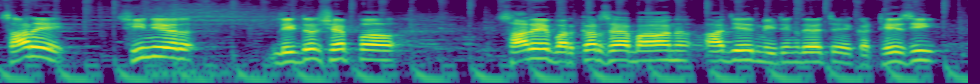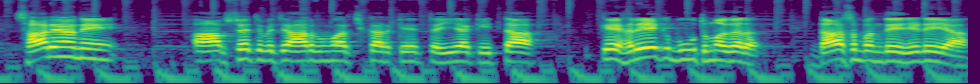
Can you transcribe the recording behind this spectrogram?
ਸਾਰੇ ਸੀਨੀਅਰ ਲੀਡਰਸ਼ਿਪ, ਸਾਰੇ ਵਰਕਰ ਸਹਿਬਾਨ ਅੱਜ ਇਹ ਮੀਟਿੰਗ ਦੇ ਵਿੱਚ ਇਕੱਠੇ ਸੀ। ਸਾਰਿਆਂ ਨੇ ਆਪਸ ਵਿੱਚ ਵਿਚਾਰ ਵਿਮਰਸ਼ ਕਰਕੇ ਤੈਯਾ ਕੀਤਾ ਕਿ ਹਰੇਕ ਬੂਥ ਮਗਰ 10 ਬੰਦੇ ਜਿਹੜੇ ਆ,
